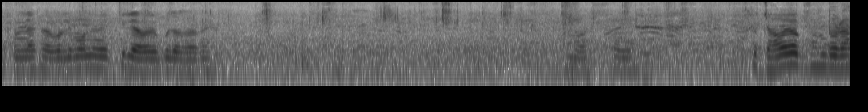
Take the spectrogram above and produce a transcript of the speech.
এখন লেখাগুলি মনে হয় ক্লিয়ারভাবে বোঝা যাবে। তো যাই হোক বন্ধুরা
